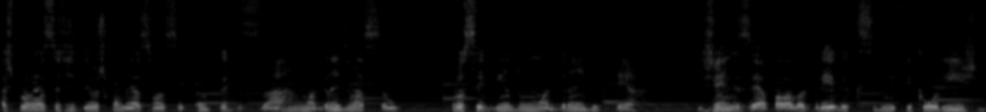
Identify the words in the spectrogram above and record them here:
as promessas de Deus começam a se concretizar numa grande nação, prosseguindo numa grande terra. Gênesis é a palavra grega que significa origem,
